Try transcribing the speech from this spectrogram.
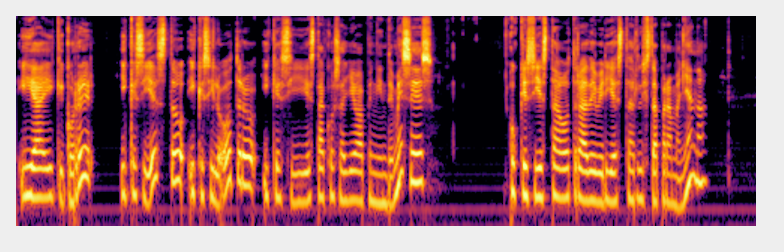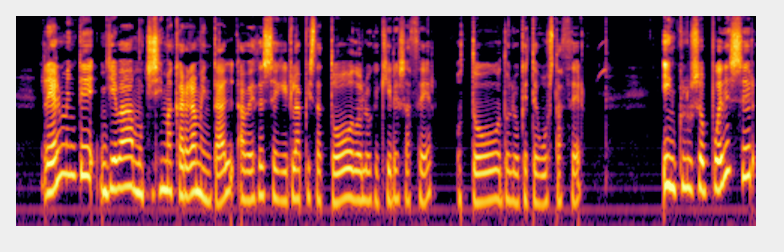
y hay que correr y que si esto y que si lo otro y que si esta cosa lleva pendiente meses o que si esta otra debería estar lista para mañana. Realmente lleva muchísima carga mental a veces seguir la pista todo lo que quieres hacer o todo lo que te gusta hacer. Incluso puedes ser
